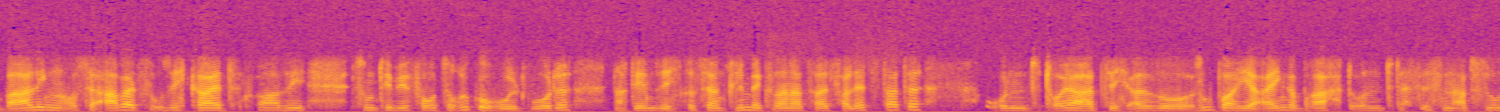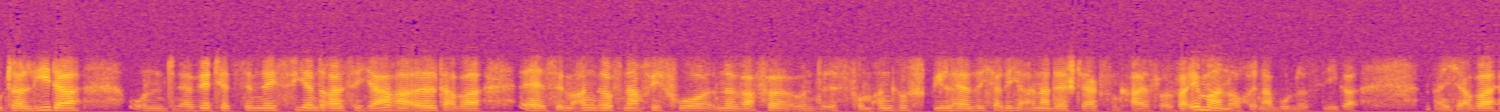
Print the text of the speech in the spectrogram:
Balingen aus der Arbeitslosigkeit quasi zum TBV zurückgeholt wurde, nachdem sich Christian Klimek seinerzeit verletzt hatte. Und Teuer hat sich also super hier eingebracht und das ist ein absoluter Leader. Und er wird jetzt demnächst 34 Jahre alt, aber er ist im Angriff nach wie vor eine Waffe und ist vom Angriffsspiel her sicherlich einer der stärksten Kreisläufer, immer noch in der Bundesliga. Aber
